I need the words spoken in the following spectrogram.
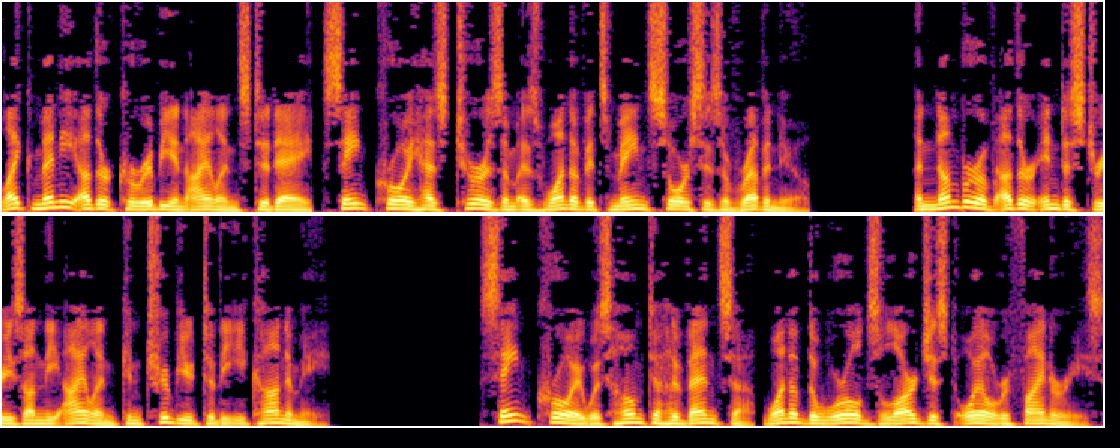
Like many other Caribbean islands today, St. Croix has tourism as one of its main sources of revenue. A number of other industries on the island contribute to the economy. St. Croix was home to Hovensa, one of the world's largest oil refineries.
